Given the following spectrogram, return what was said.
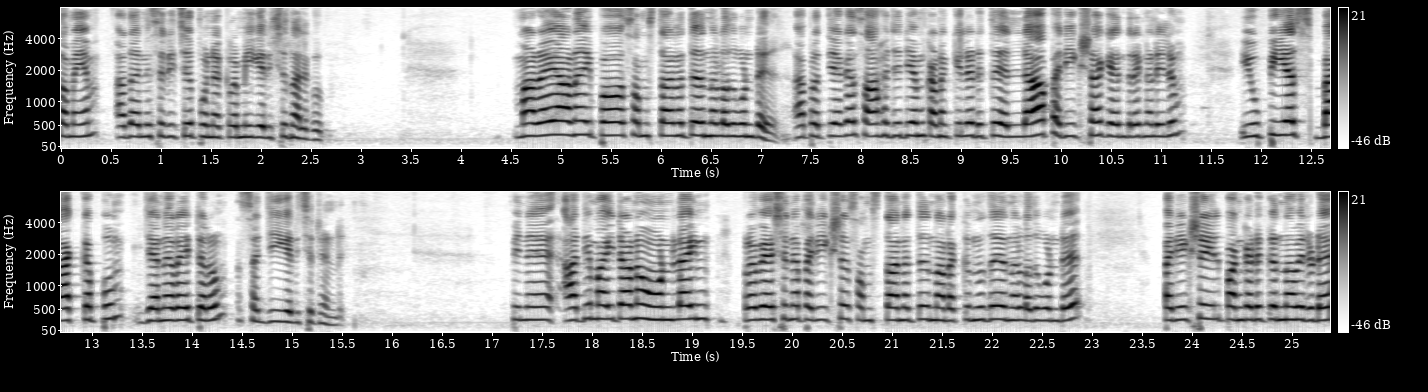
സമയം അതനുസരിച്ച് പുനഃക്രമീകരിച്ച് നൽകും. മഴയാണ് ഇപ്പോൾ സംസ്ഥാനത്ത് എന്നുള്ളത് കൊണ്ട് ആ പ്രത്യേക സാഹചര്യം കണക്കിലെടുത്ത് എല്ലാ പരീക്ഷാ കേന്ദ്രങ്ങളിലും യു പി എസ് ബാക്കപ്പും ജനറേറ്ററും സജ്ജീകരിച്ചിട്ടുണ്ട്. പിന്നെ ആദ്യമായിട്ടാണ് ഓൺലൈൻ പ്രവേശന പരീക്ഷ സംസ്ഥാനത്ത് നടക്കുന്നത് എന്നുള്ളത് കൊണ്ട് പരീക്ഷയിൽ പങ്കെടുക്കുന്നവരുടെ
